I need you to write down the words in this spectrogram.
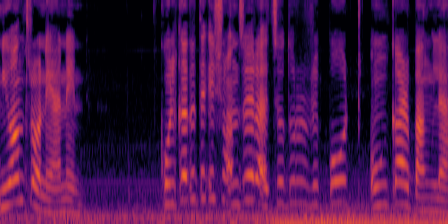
নিয়ন্ত্রণে আনেন। কলকাতা থেকে সঞ্জয় রায়চৌধুরীর রিপোর্ট, ওঙ্কার বাংলা।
